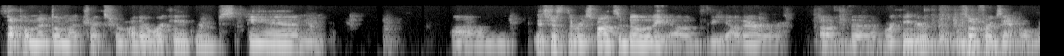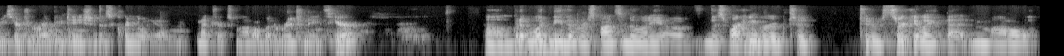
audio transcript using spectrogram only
Supplemental metrics from other working groups and um, it's just the responsibility of the other, of the working group. So for example, researcher reputation is clearly a metrics model that originates here. Um, but it would be the responsibility of this working group to, to circulate that model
